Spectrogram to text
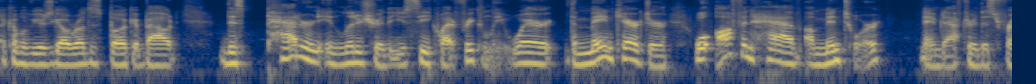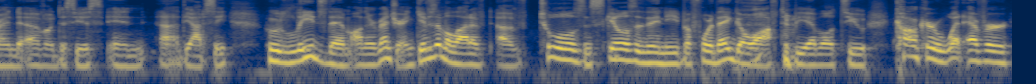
a couple of years ago wrote this book about this pattern in literature that you see quite frequently, where the main character will often have a mentor named after this friend of Odysseus in uh, the Odyssey, who leads them on their adventure and gives them a lot of, of tools and skills that they need before they go off to be able to conquer whatever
